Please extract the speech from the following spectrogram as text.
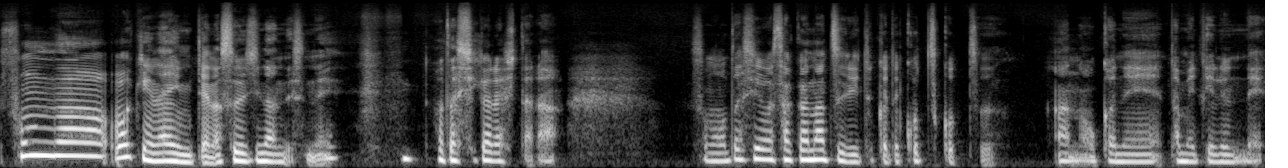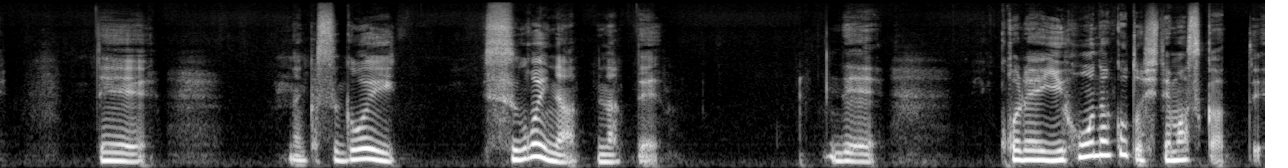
そんなわけないみたいな数字なんですね。私からしたら。その私は魚釣りとかでコツコツ、あの、お金貯めてるんで。で、なんかすごい、すごいなってなって。で、これ違法なことしてますかって、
